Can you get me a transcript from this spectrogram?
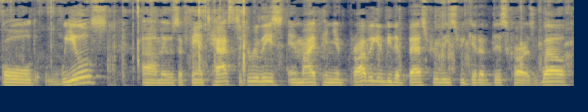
gold wheels. Um, it was a fantastic release. In my opinion, probably going to be the best release we get of this car as well.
